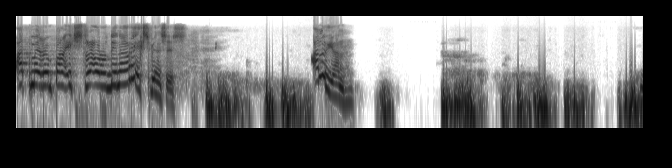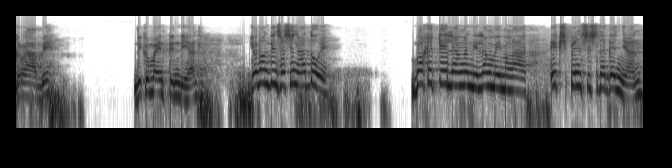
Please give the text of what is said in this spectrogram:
At mayroon pang extraordinary expenses. Ano yan? Grabe. Hindi ko maintindihan. Ganon din sa Senado eh. Bakit kailangan nilang may mga expenses na ganyan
